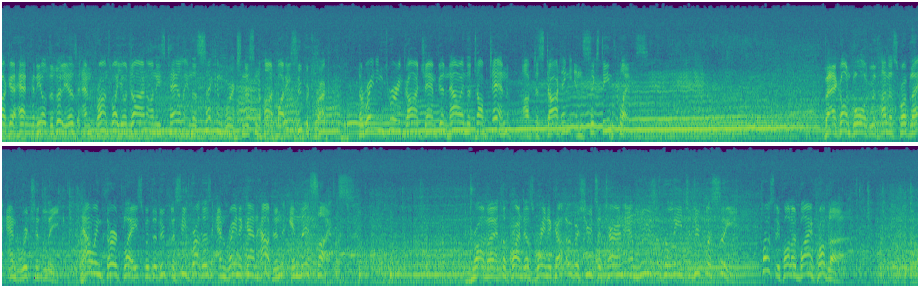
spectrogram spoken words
Barker had Giniel de Villiers and Francois Jordan on his tail in the second works Nissan Hardbody Super Truck. The reigning touring car champion now in the top 10 after starting in 16th place. Back on board with Hannes Grobler and Richard Leake. Now in third place with the Duplessis brothers and Reiniger and Houghton in their sights. Drama at the front as Reiniger overshoots a turn and loses the lead to Duplessis, closely followed by Grobler.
